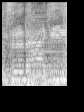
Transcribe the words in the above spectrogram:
つなぎ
